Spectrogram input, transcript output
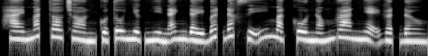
Hai mắt to tròn của Tô Nhược nhìn anh đầy bất đắc dĩ mặt cô nóng ran nhẹ gật đầu.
